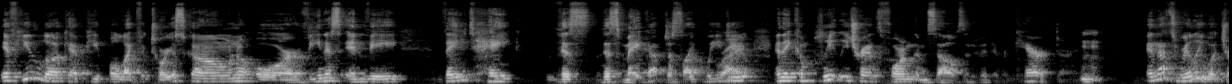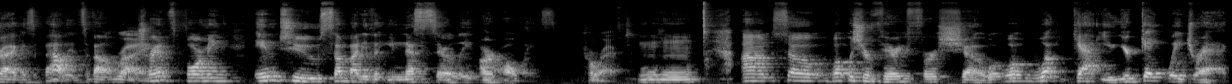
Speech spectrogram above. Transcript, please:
If you look at people like Victoria Scone or Venus Envy, they take this this makeup just like we do, and they completely transform themselves into a different character. Mhm. And that's really what drag is about. It's about Right. transforming into somebody that you necessarily aren't always. Correct. hmm Um, so, what was your very first show? What, what what got you? Your gateway drag?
